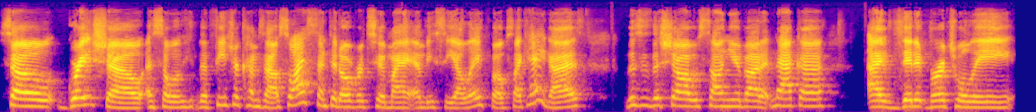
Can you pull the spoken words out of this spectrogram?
So great show. And so the feature comes out. So I sent it over to my NBC LA folks, like, hey guys, this is the show I was telling you about at NACA. I did it virtually.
